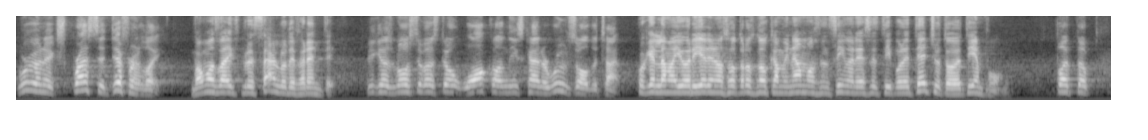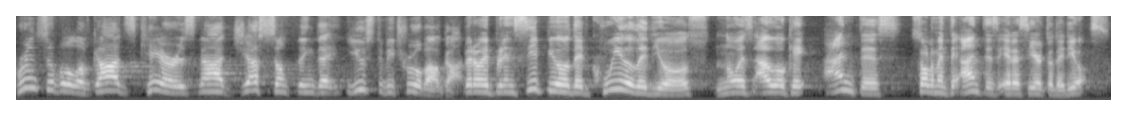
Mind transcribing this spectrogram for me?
We're going to express it differently Vamos a expresarlo diferente. Because most of us don't walk on these kind of roofs all the time. Porque la mayoría de nosotros no caminamos encima de ese tipo de techo todo el tiempo. But the principle of God's care is not just something that used to be true about God. Pero el principio del cuidado de Dios no es algo que antes, solamente antes era cierto de Dios.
